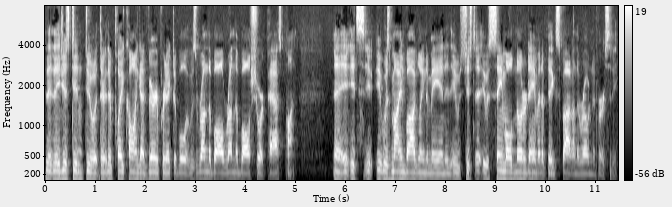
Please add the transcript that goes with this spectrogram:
They, they just didn't do it. Their, their play calling got very predictable. It was run the ball, run the ball, short pass, punt. Uh, it, it's it, it was mind boggling to me, and it, it was just it was same old Notre Dame in a big spot on the road in adversity,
